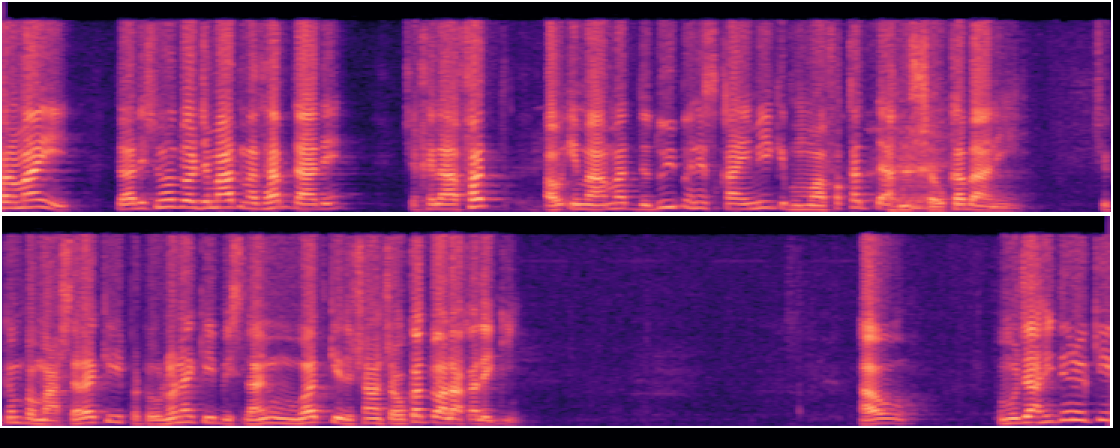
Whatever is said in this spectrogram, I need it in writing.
فرمایي د اهل سنت والجماعت مذهب دا دی چې خلافت او امامت د دوی په نس قائمي کې په موافقت د اهل الشوکه باندې چې کوم په معاشره کې په ټولنه کې په اسلامي امت کې د شان شوکت والا خلک او په مجاهدینو کې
